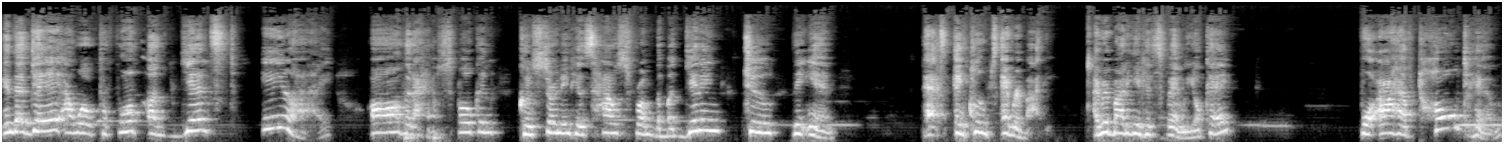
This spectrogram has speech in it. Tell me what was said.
In that day I will perform against Eli all that I have spoken concerning his house from the beginning to the end. That includes everybody, everybody in his family, okay? For I have told him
